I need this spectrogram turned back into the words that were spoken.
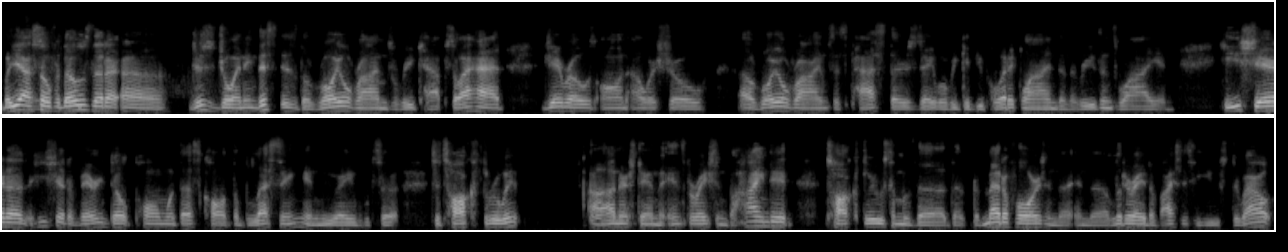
but yeah, so for those that are uh, just joining, this is the Royal Rhymes recap. So I had J Rose on our show, uh, Royal Rhymes, this past Thursday, where we give you poetic lines and the reasons why. And he shared a he shared a very dope poem with us called "The Blessing," and we were able to to talk through it, uh, understand the inspiration behind it, talk through some of the, the the metaphors and the and the literary devices he used throughout.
